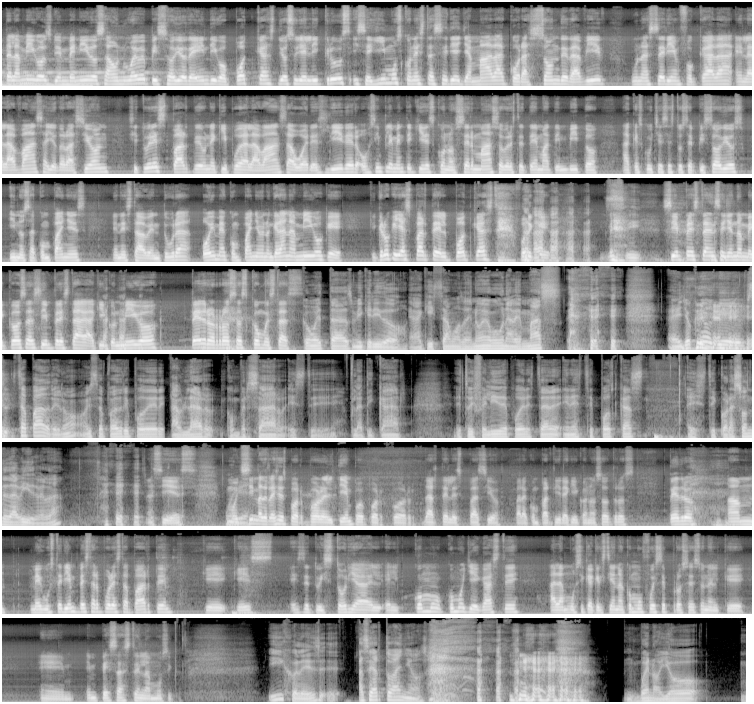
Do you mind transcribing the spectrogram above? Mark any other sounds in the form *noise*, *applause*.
¿Qué tal amigos? Bienvenidos a un nuevo episodio de Indigo Podcast. Yo soy Eli Cruz y seguimos con esta serie llamada Corazón de David, una serie enfocada en la alabanza y adoración. Si tú eres parte de un equipo de alabanza o eres líder o simplemente quieres conocer más sobre este tema, te invito a que escuches estos episodios y nos acompañes en esta aventura. Hoy me acompaña un gran amigo que, que creo que ya es parte del podcast *laughs* porque... *laughs* sí siempre está enseñándome cosas, siempre está aquí conmigo. Pedro Rosas, ¿cómo estás? ¿Cómo estás, mi querido? Aquí estamos de nuevo, una vez más. *laughs* Eh, yo creo que *laughs* está padre, ¿no? Está padre poder hablar, conversar, este, platicar. Estoy feliz de poder estar en este podcast, este Corazón de David, ¿verdad? *laughs* Así es. Muchísimas gracias por, por el tiempo, por, por darte el espacio para compartir aquí con nosotros. Pedro, me gustaría empezar por esta parte que, es, es, de tu historia, el, cómo, cómo, llegaste a la música cristiana, cómo fue ese proceso en el que em, empezaste en la música. Híjole, eh, hace harto años. *laughs* bueno, yo,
